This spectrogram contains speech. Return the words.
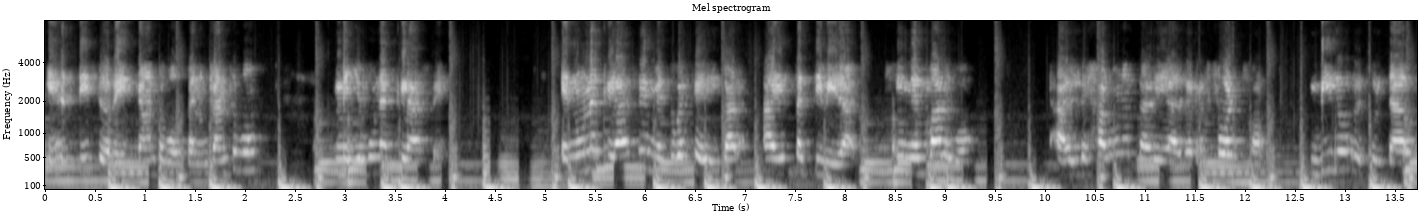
ejercicio de countable and uncountable, me llevó una clase. En una clase me tuve que dedicar a esta actividad. Sin embargo, al dejar una tarea de refuerzo, vi los resultados.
